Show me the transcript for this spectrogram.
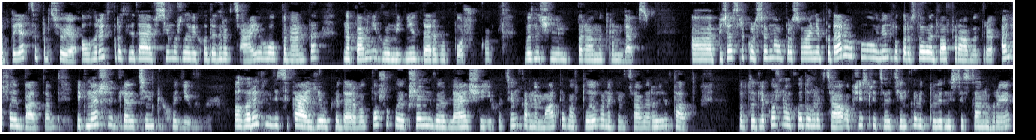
Тобто, як це працює? Алгоритм розглядає всі можливі ходи гравця і його опонента на певній глибині дерева пошуку, визначеним параметром depth. А під час рекурсивного просування по дереву він використовує два параметри альфа і бета, як межі для оцінки ходів. Алгоритм відсікає гілки дерева пошуку, якщо він виявляє, що їх оцінка не матиме впливу на кінцевий результат. Тобто для кожного ходу гравця обчислюється оцінка відповідності стану гри,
